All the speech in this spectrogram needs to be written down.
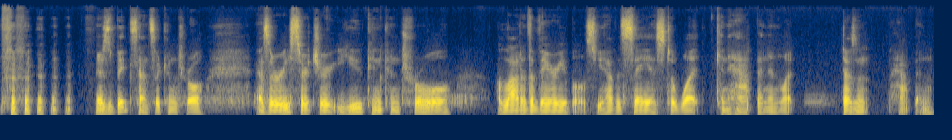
There's a big sense of control. As a researcher, you can control a lot of the variables. You have a say as to what can happen and what doesn't happen.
